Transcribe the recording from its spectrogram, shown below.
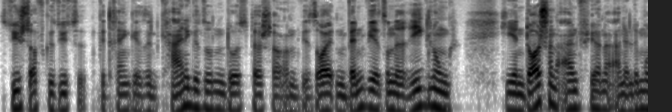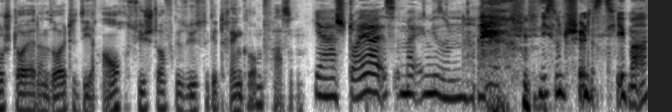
süßstoffgesüßte Getränke sind keine gesunden Durstlöscher und wir sollten, wenn wir so eine Regelung hier in Deutschland einführen, eine Limo-Steuer, dann sollte sie auch süßstoffgesüßte Getränke umfassen. Ja, Steuer ist immer irgendwie so ein, nicht so ein schönes Thema.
